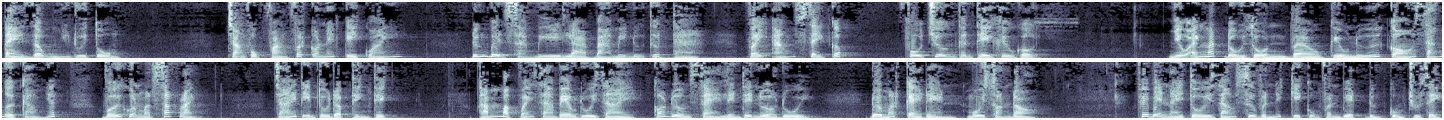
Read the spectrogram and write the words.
Tẻ rộng như đuôi tôm Trang phục phẳng phất có nét kỳ quái Đứng bên sami là ba mấy nữ thướt tha Váy áo xẻ cấp Phô trương thân thể khêu gợi nhiều ánh mắt đổ dồn vào kiều nữ có sáng người cao nhất với khuôn mặt sắc lạnh. Trái tim tôi đập thình thịch. Thắm mặc váy da beo đuôi dài, có đường xẻ lên tới nửa đùi. Đôi mắt kẻ đen, môi son đỏ. Phía bên này tôi, giáo sư và Nicky cũng phân biệt đứng cùng chú rể.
